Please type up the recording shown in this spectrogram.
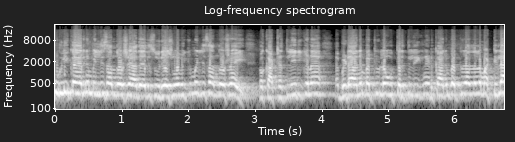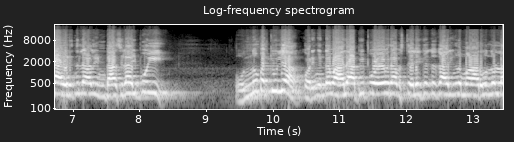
പുള്ളിക്കാരനും വലിയ സന്തോഷമായി. അതായത് സുരേഷ് ഗോപിക്കും വലിയ സന്തോഷമായി. ഇപ്പോൾ കക്ഷത്തിലിരിക്കണ വിടാനും പറ്റില്ല ഉത്തരത്തിലിരിക്കണ എടുക്കാനും പറ്റില്ല എന്നുള്ള മട്ടിലായിരുന്നില്ല ആൾ ഇൻഡാസിലായി പോയി. ഒന്നും പറ്റൂല. കുരങ്ങന്റെ വാലാപ്പി പോയ ഒരു അവസ്ഥയിലേക്കൊക്കെ കാര്യങ്ങൾ മാറും എന്നുള്ള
